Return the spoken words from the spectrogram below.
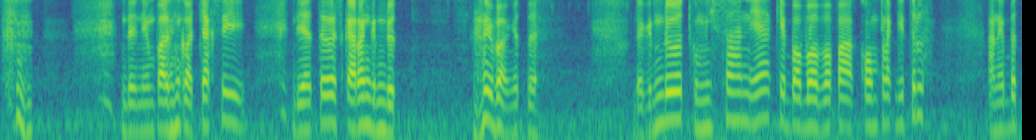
Dan yang paling kocak sih dia tuh sekarang gendut. Aneh banget dah. Udah gendut kumisan ya kayak bapak-bapak komplek gitulah aneh bet.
